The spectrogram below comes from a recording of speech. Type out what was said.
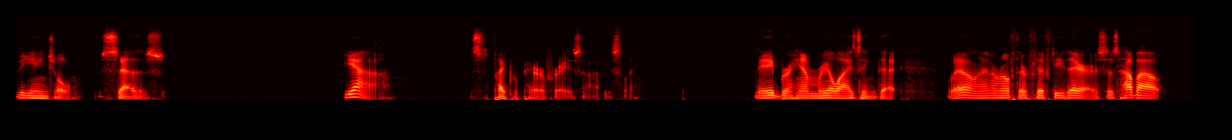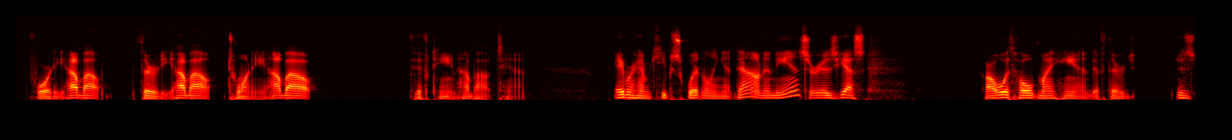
the angel says, "Yeah." This is Piper paraphrase, obviously. And Abraham realizing that, well, I don't know if there are 50 there, says, how about 40? How about 30? How about 20? How about 15? How about 10? Abraham keeps whittling it down, and the answer is yes, I'll withhold my hand if there is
